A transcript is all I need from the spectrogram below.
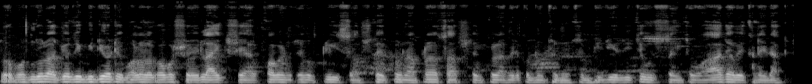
তো বন্ধুরা, যদি ভিডিওটি ভালো লাগে, অবশ্যই লাইক শেয়ার কমেন্ট এবং প্লিজ সাবস্ক্রাইব করুন আপনারা সাবস্ক্রাইব করলে আমি এরকম নতুন নতুন ভিডিও দিতে উৎসাহিত। আজ আমি এখানে রাখছি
